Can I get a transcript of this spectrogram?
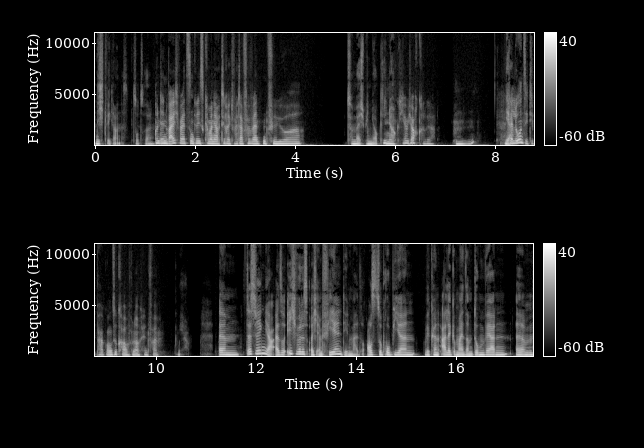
nicht vegan ist, sozusagen. Und den Weichweizengrieß kann man ja auch direkt weiterverwenden für zum Beispiel Gnocchi. Gnocchi, habe ich auch gerade gedacht. Mhm. Ja. Da lohnt sich die Packung zu kaufen auf jeden Fall. Ja. Ähm, deswegen ja, also ich würde es euch empfehlen, den mal so auszuprobieren. Wir können alle gemeinsam dumm werden. Ähm,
